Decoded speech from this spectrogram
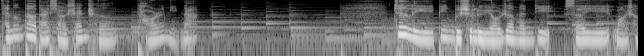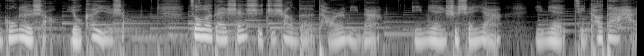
才能到达小山城陶尔米纳。这里并不是旅游热门地，所以网上攻略少，游客也少。坐落在山石之上的陶尔米纳。一面是悬崖，一面紧靠大海。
